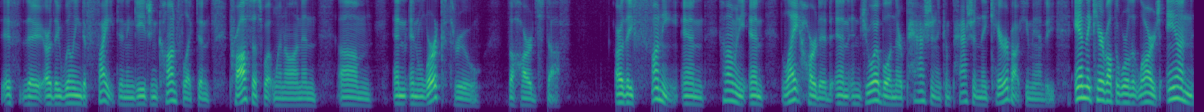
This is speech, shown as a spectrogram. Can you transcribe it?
If they are they willing to fight and engage in conflict and process what went on and um, and and work through the hard stuff? Are they funny and comedy and lighthearted and enjoyable in their passion and compassion? They care about humanity and they care about the world at large and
